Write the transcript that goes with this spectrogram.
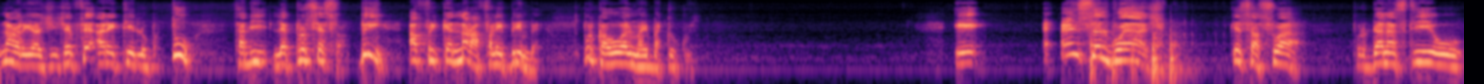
on a réagi. J'ai fait arrêter le tout. C'est-à-dire les processus. Bri, africain, n'a fallu brimbe. Pour qu'on m'a bateau Et un seul voyage, que ce soit pour Dynasty ou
